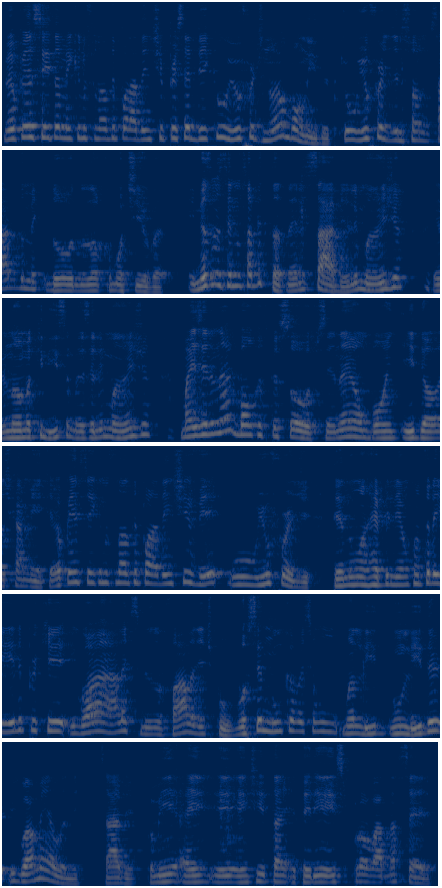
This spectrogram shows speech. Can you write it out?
mas eu pensei também que no final da temporada a gente percebia que o Wilford não é um bom líder. Porque o Wilford ele só não sabe do, do, do locomotiva. E mesmo assim ele não sabe tanto, né? Ele sabe, ele manja. Ele não é maquinista, mas ele manja. Mas ele não é bom com as pessoas, você não é um bom ideologicamente. Aí eu pensei que no final da temporada a gente vê o Wilford tendo uma rebelião contra ele, porque, igual a Alex mesmo fala, de tipo, você nunca vai ser um, uma, um líder igual a Melanie, sabe? Pra mim, a, gente tá, teria isso provado na série.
